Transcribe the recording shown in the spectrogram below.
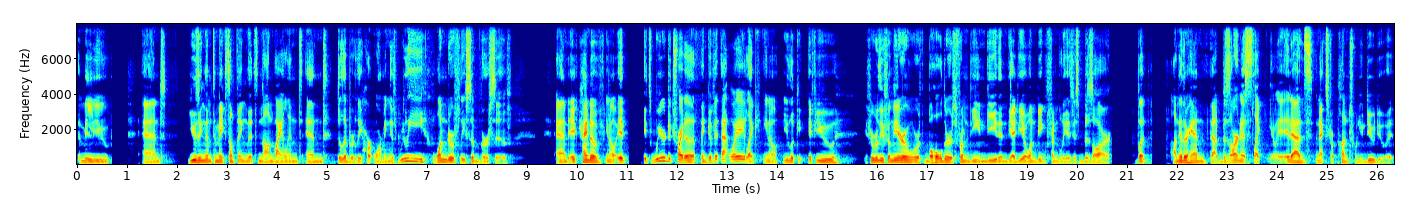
milieu, and using them to make something that's nonviolent and deliberately heartwarming is really wonderfully subversive. And it kind of, you know, it it's weird to try to think of it that way. Like, you know, you look if you if you're really familiar with beholders from D&D, then the idea of one being friendly is just bizarre. But on the other hand, that bizarreness, like, you know, it, adds an extra punch when you do do it.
